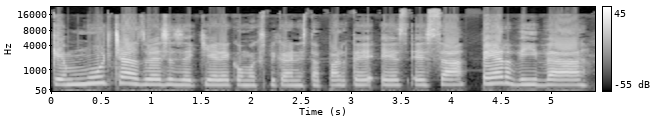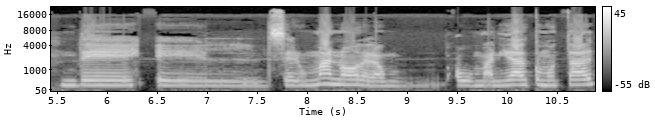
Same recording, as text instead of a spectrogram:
que muchas veces se quiere como explicar en esta parte es esa pérdida de ser humano, de la humanidad como tal,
